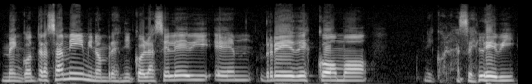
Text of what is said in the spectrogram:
me encontrás a mí, mi nombre es Nicolás Elevi, en redes como Nicolás Elevi,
